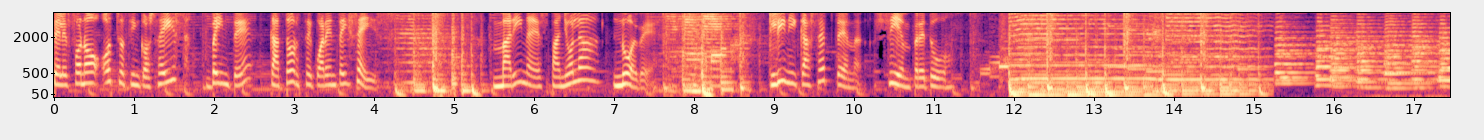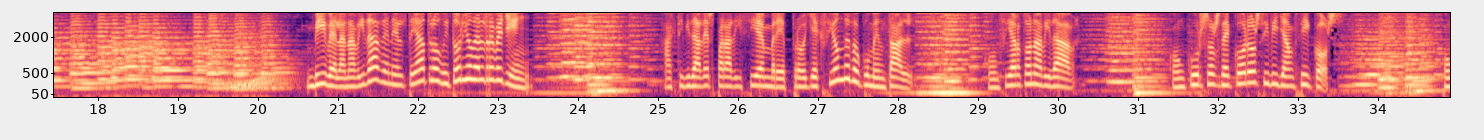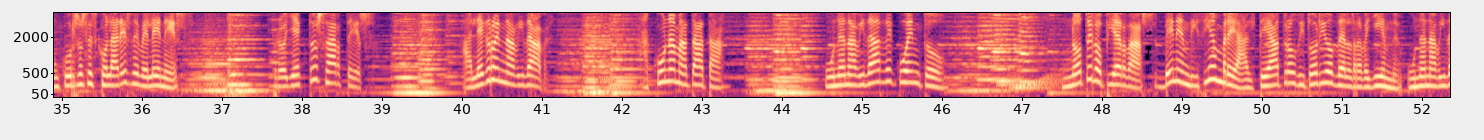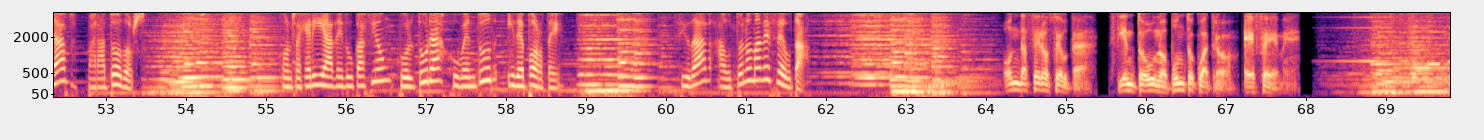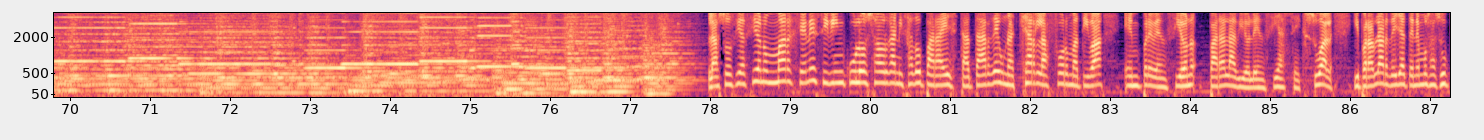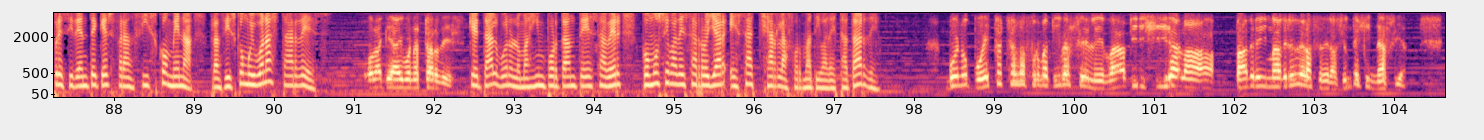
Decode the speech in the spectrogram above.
Teléfono 856 20 1446. Marina Española 9. Clínica Septen, siempre tú. Vive la Navidad en el Teatro Auditorio del Rebellín. Actividades para diciembre, proyección de documental, concierto Navidad, concursos de coros y villancicos, concursos escolares de belenes, proyectos artes, Alegro en Navidad, Acuna Matata, una Navidad de cuento. No te lo pierdas, ven en diciembre al Teatro Auditorio del Rebellín, una Navidad para todos. Consejería de Educación, Cultura, Juventud y Deporte. Ciudad Autónoma de Ceuta. Onda Cero Ceuta, 101.4 FM. La Asociación Márgenes y Vínculos ha organizado para esta tarde una charla formativa en prevención para la violencia sexual. Y para hablar de ella tenemos a su presidente, que es Francisco Mena. Francisco, muy buenas tardes. Hola, ¿qué hay? Buenas tardes. ¿Qué tal? Bueno, lo más importante es saber cómo se va a desarrollar esa charla formativa de esta tarde. Bueno, pues esta charla formativa se le va a dirigir a la padre y madre de la Federación de Gimnasia.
